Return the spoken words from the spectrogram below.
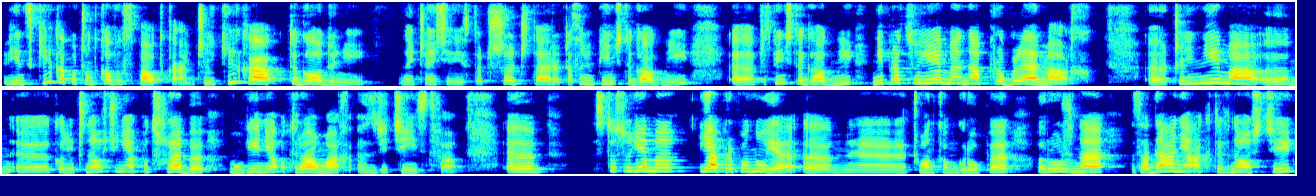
Więc kilka początkowych spotkań, czyli kilka tygodni, najczęściej jest to 3, 4, czasami 5 tygodni, e, przez 5 tygodni nie pracujemy na problemach. E, Czyli nie ma e, konieczności, nie ma potrzeby mówienia o traumach z dzieciństwa. Stosujemy, ja proponuję e, członkom grupy różne zadania, aktywności,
